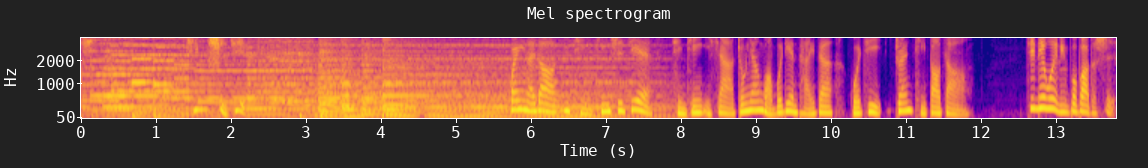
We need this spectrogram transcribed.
起听世界，欢迎来到一起听世界，请听一下中央广播电台的国际专题报道。今天为您播报的是：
